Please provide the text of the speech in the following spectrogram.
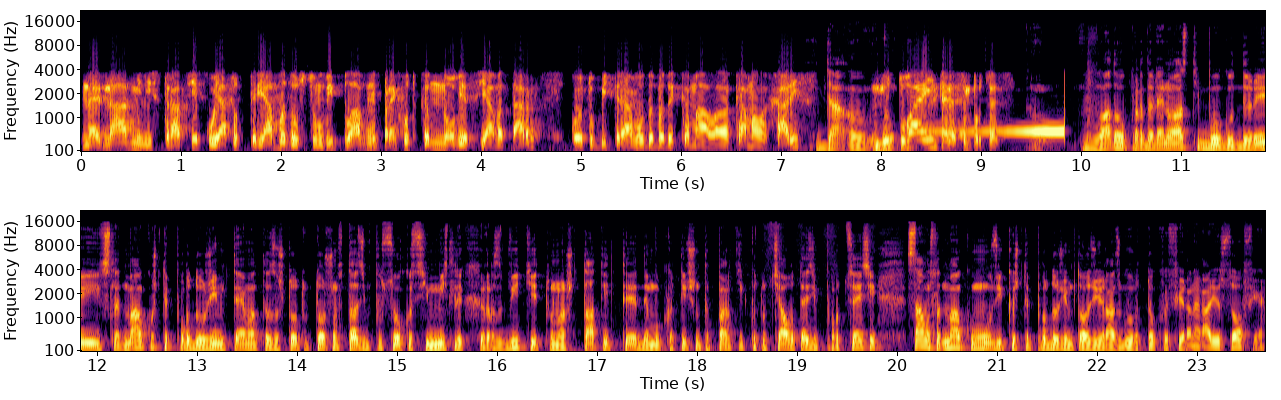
на една администрация, която трябва да установи плавния преход към новия си аватар, който би трябвало да бъде Камала, Камала Харис. Да, но това е интересен процес. Влада, определено аз ти благодаря и след малко ще продължим темата, защото точно в тази посока си мислех развитието на щатите, демократичната партия като цяло тези процеси. Само след малко музика ще продължим този разговор тук в ефира на Радио София.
